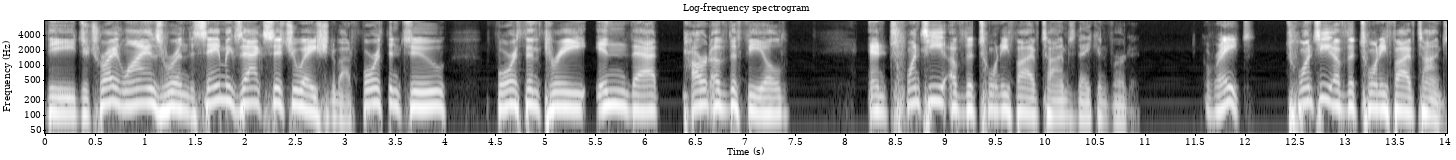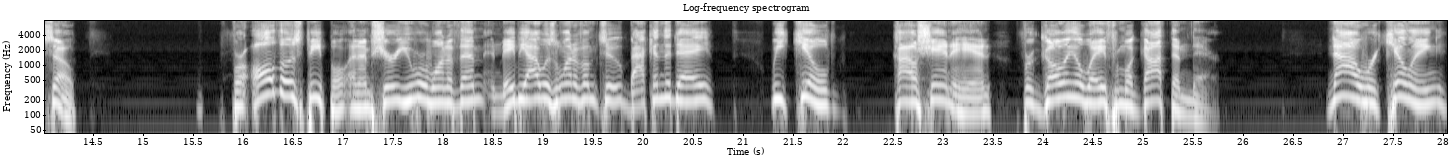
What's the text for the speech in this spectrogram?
the Detroit Lions were in the same exact situation about fourth and two, fourth and three in that part of the field, and 20 of the 25 times they converted. Great. 20 of the 25 times. So, for all those people, and I'm sure you were one of them, and maybe I was one of them too, back in the day, we killed Kyle Shanahan for going away from what got them there. Now we're killing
